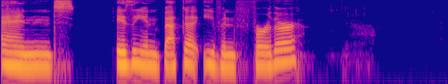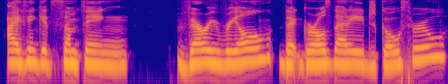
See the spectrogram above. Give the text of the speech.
and Izzy and Becca even further. I think it's something very real that girls that age go through.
